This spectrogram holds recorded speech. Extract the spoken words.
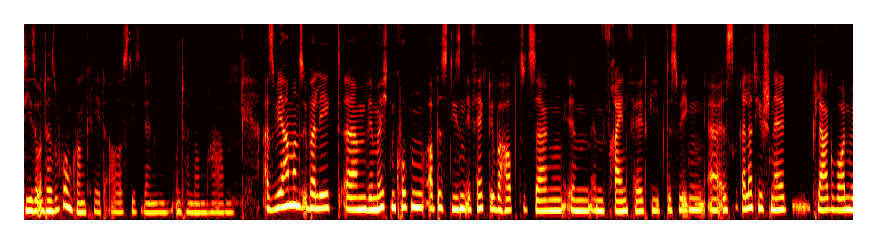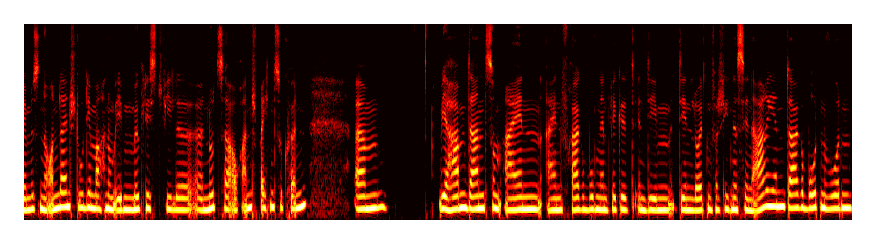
diese Untersuchung konkret aus, die Sie denn unternommen haben? Also wir haben uns überlegt, ähm, wir möchten gucken, ob es diesen Effekt überhaupt sozusagen im, im freien Feld gibt. Deswegen äh, ist relativ schnell klar geworden, wir müssen eine Online-Studie machen, um eben möglichst viele äh, Nutzer auch ansprechen zu können. Ähm, wir haben dann zum einen einen Fragebogen entwickelt, in dem den Leuten verschiedene Szenarien dargeboten wurden.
